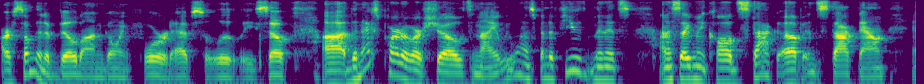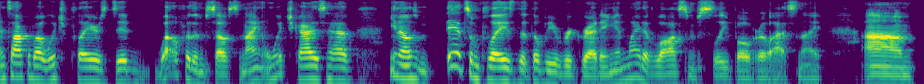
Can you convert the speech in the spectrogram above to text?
are something to build on going forward. Absolutely. So, uh, the next part of our show tonight, we want to spend a few minutes on a segment called "Stock Up and Stock Down" and talk about which players did well for themselves tonight and which guys have, you know, they had some plays that they'll be regretting and might have lost some sleep over last night. Um,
